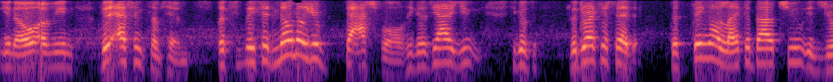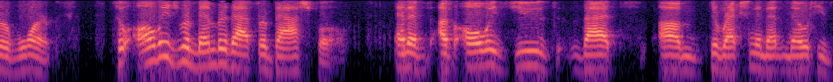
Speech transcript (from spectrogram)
you know, I mean, the essence of him. But they said, no, no, you're bashful. He goes, yeah, you. He goes, the director said, the thing I like about you is your warmth. So always remember that for bashful. And I've I've always used that um, direction and that note he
